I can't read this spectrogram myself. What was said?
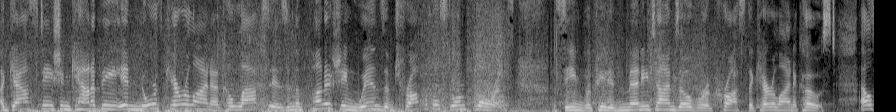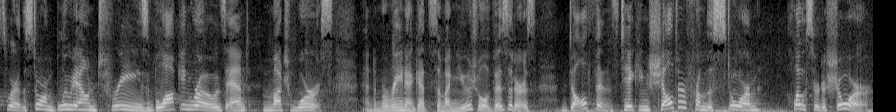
A gas station canopy in North Carolina collapses in the punishing winds of Tropical Storm Florence. A scene repeated many times over across the Carolina coast. Elsewhere, the storm blew down trees, blocking roads, and much worse. And a marina gets some unusual visitors dolphins taking shelter from the storm closer to shore.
